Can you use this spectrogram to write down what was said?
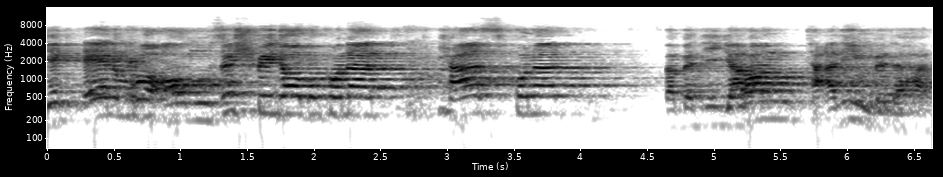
یک علم را آموزش پیدا بکند کسب کند و به دیگران تعلیم بدهد.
